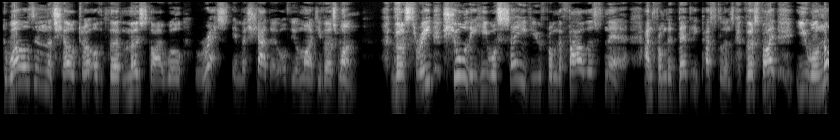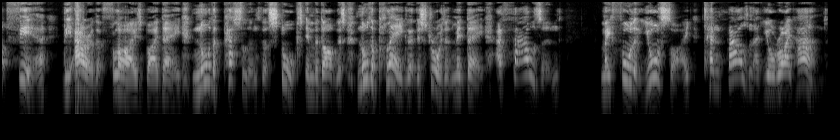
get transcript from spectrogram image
dwells in the shelter of the Most High will rest in the shadow of the Almighty. Verse 1. Verse 3 Surely he will save you from the fowler's snare and from the deadly pestilence. Verse 5 You will not fear the arrow that flies by day, nor the pestilence that stalks in the darkness, nor the plague that destroys at midday. A thousand may fall at your side, ten thousand at your right hand.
